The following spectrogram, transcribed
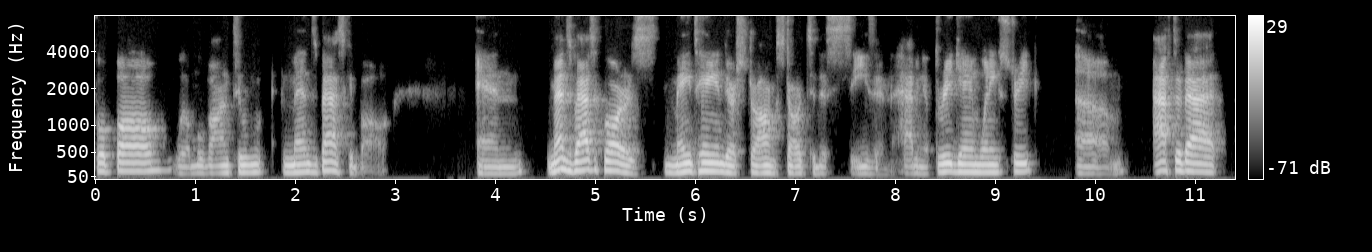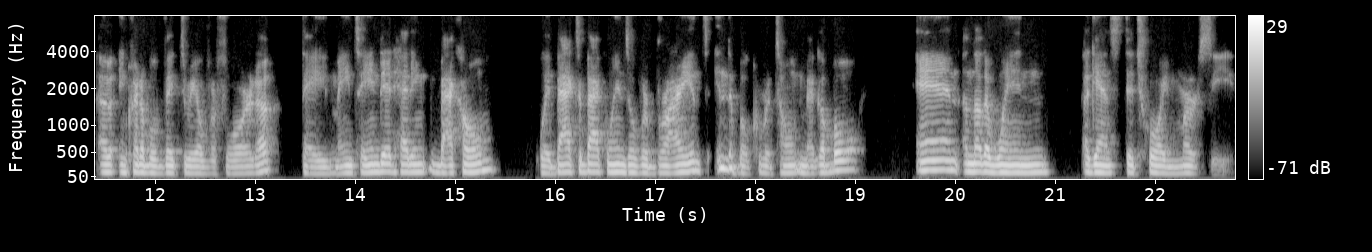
football, we'll move on to men's basketball. And men's basketball has maintained their strong start to this season, having a three game winning streak. Um, after that uh, incredible victory over Florida, they maintained it heading back home with back to back wins over Bryant in the Boca Raton Mega Bowl and another win against Detroit Mercy.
